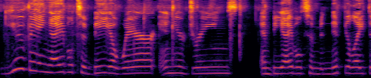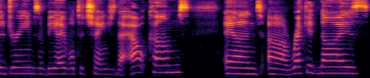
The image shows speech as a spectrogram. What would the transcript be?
you being able to be aware in your dreams and be able to manipulate the dreams and be able to change the outcomes and uh, recognize,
